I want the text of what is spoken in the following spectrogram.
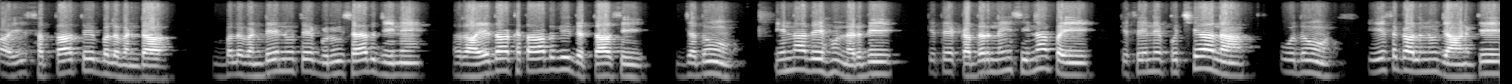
ਭਾਈ ਸੱਤਾ ਤੇ ਬਲਵੰਡਾ। ਬਲਵੰਡੇ ਨੂੰ ਤੇ ਗੁਰੂ ਸਾਹਿਬ ਜੀ ਨੇ ਰਾਏ ਦਾ ਖਿਤਾਬ ਵੀ ਦਿੱਤਾ ਸੀ। ਜਦੋਂ ਇਹਨਾਂ ਦੇ ਹੁਨਰ ਦੀ ਕਿਤੇ ਕਦਰ ਨਹੀਂ ਸੀ ਨਾ ਪਈ, ਕਿਸੇ ਨੇ ਪੁੱਛਿਆ ਨਾ, ਉਦੋਂ ਇਸ ਗੱਲ ਨੂੰ ਜਾਣ ਕੇ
